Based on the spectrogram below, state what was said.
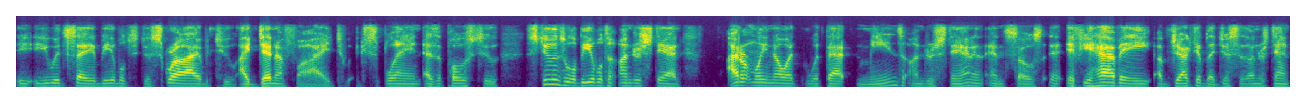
you would say be able to describe, to identify, to explain, as opposed to students will be able to understand. I don't really know what, what that means, understand. And, and so if you have a objective that just says understand,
